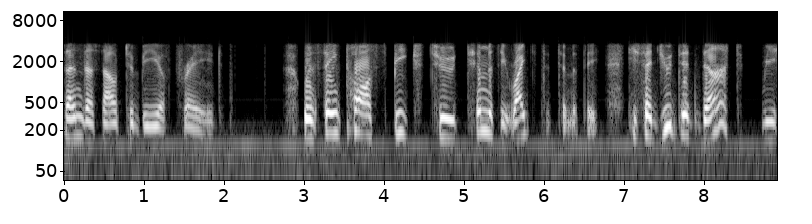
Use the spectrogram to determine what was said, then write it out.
send us out to be afraid. When St. Paul speaks to Timothy, writes to Timothy, he said, You did not receive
